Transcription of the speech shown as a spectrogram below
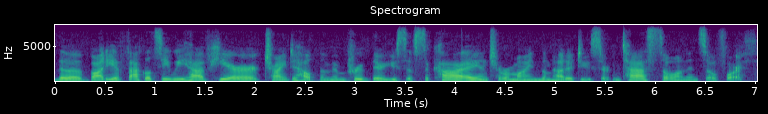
the body of faculty we have here, trying to help them improve their use of Sakai and to remind them how to do certain tasks, so on and so forth.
